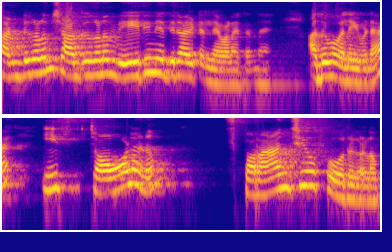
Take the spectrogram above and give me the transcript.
തണ്ടുകളും ശാഖകളും വേരിനെതിരായിട്ടല്ലേ വളരുന്നത് അതുപോലെ ഇവിടെ ഈ സ്റ്റോളണും സ്പൊറാഞ്ചിയോഫോറുകളും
